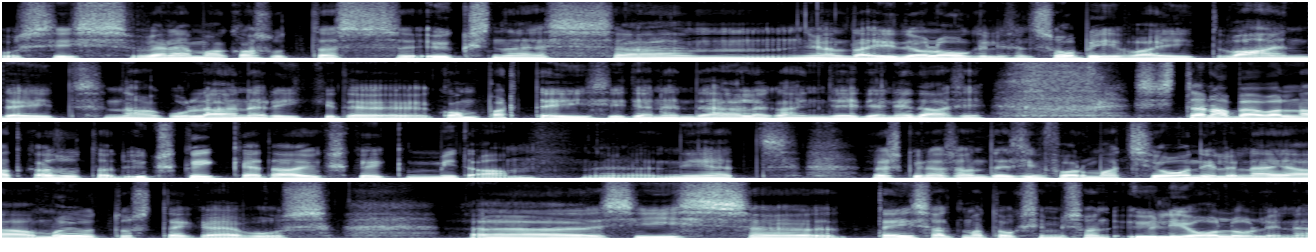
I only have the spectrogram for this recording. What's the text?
kus siis Venemaa kasutas üksnes ähm, nii-öelda ideoloogiliselt sobivaid vahendeid nagu lääneriikide komparteisid ja nende häälekandjaid ja nii edasi, siis tänapäeval nad kasutavad ükskõik keda, ükskõik mida. nii et ühest küljest on desinformatsiooniline ja mõjutustegevus Äh, siis äh, teisalt ma tooksin, mis on ülioluline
